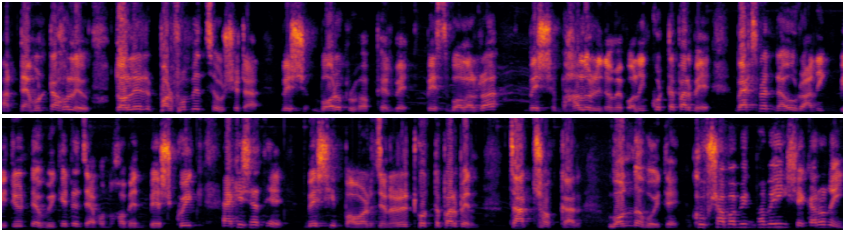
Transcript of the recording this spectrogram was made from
আর তেমনটা হলেও দলের পারফরমেন্সেও সেটা বেশ বড় প্রভাব ফেলবে। পেস বলাররা বেশ ভালো রিদমে বোলিং করতে পারবে। ব্যাটসম্যানরাও রানিং বিটুইন দ্য উইকেটে যেমন হবেন বেশ কুইক একই সাথে বেশি পাওয়ার জেনারেট করতে পারবেন চার ছক্কার বন্যা বইতে। খুব স্বাভাবিকভাবেই সে কারণেই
